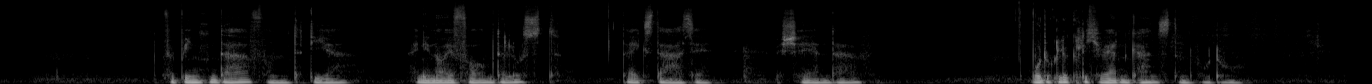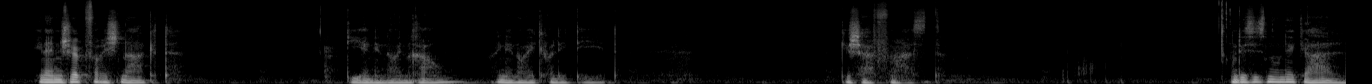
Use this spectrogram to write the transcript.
verbinden darf und dir eine neue Form der Lust, der Ekstase bescheren darf, wo du glücklich werden kannst und wo du in einen schöpferischen Akt dir einen neuen Raum, eine neue Qualität geschaffen hast. Und es ist nun egal,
